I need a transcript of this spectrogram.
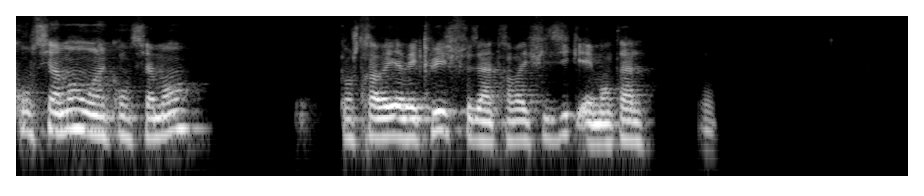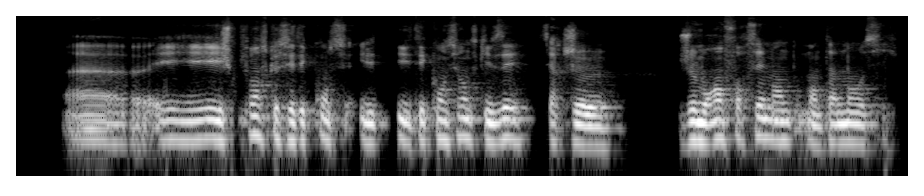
consciemment ou inconsciemment, quand je travaillais avec lui, je faisais un travail physique et mental. Euh, et, et je pense que c'était il, était conscient de ce qu'il faisait. C'est-à-dire que je, je me renforçais ment- mentalement aussi.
